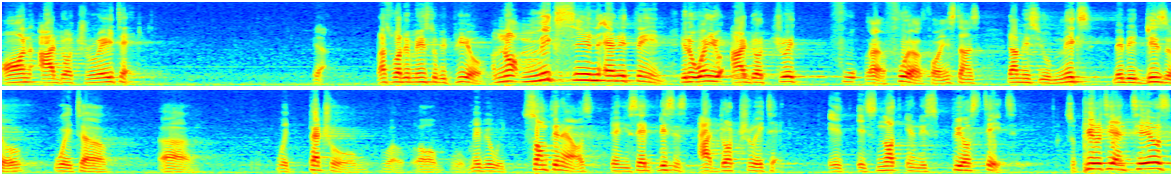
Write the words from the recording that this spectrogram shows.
unadulterated. Yeah, that's what it means to be pure. I'm not mixing anything. You know, when you adulterate uh, fuel, for instance, that means you mix maybe diesel with, uh, uh, with petrol or, or, maybe with something else. Then you said this is adulterated. It, it's not in its pure state. So purity entails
